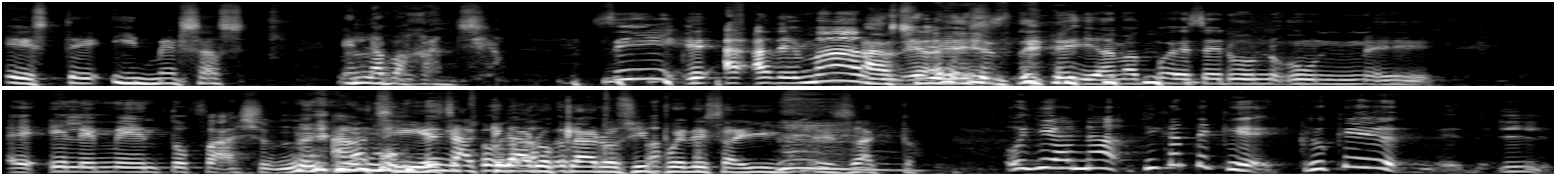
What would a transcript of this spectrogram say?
este, inmersas en la vagancia. Sí, eh, además, este, y además puede ser un, eh, eh, elemento fashion. Ah, sí, claro, claro, sí puedes ahí, exacto. Oye, Ana, fíjate que creo que eh,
